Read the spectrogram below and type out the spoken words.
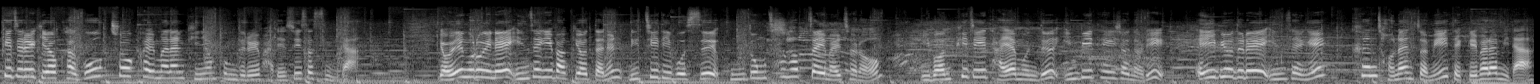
피지를 기억하고 추억할 만한 기념품들을 받을 수 있었습니다. 여행으로 인해 인생이 바뀌었다는 리치 디보스 공동 창업자의 말처럼 이번 피지 다이아몬드 인비테이셔널이 ABO들의 인생에 큰 전환점이 됐길 바랍니다.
